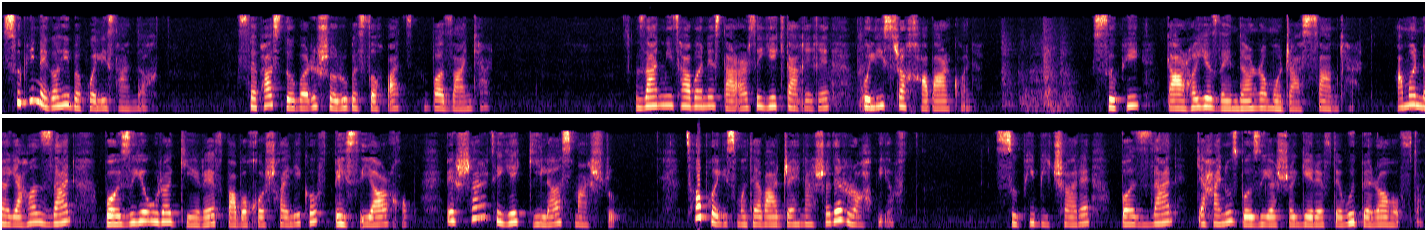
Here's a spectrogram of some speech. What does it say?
سوپی نگاهی به پلیس انداخت. سپس دوباره شروع به صحبت با زن کرد. زن می توانست در عرض یک دقیقه پلیس را خبر کند. سوپی درهای زندان را مجسم کرد. اما ناگهان زن بازوی او را گرفت و با خوشحالی گفت بسیار خوب به شرط یک گیلاس مشروب. تا پلیس متوجه نشده راه بیفت سوپی بیچاره با زن که هنوز بازویش را گرفته بود به راه افتاد.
